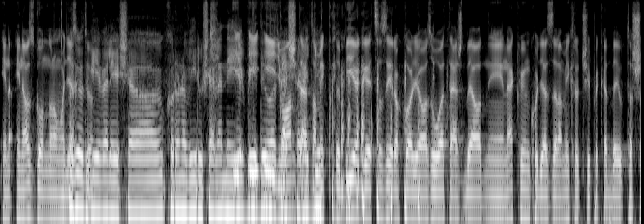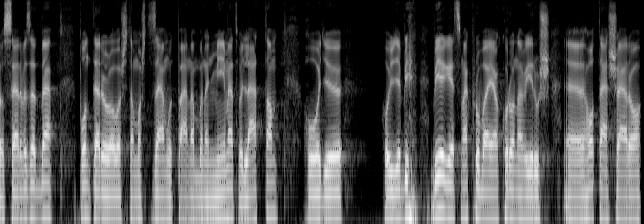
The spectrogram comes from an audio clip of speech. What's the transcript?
én, én azt gondolom, hogy Az ettől... 5G-vel és a koronavírus elleni I- Így van, tehát amikor Bill Gates azért akarja az oltást beadni nekünk, hogy ezzel a mikrocsipeket bejutassa a szervezetbe. Pont erről olvastam most az elmúlt pár napban egy mémet, vagy láttam, hogy hogy ugye Bill Gates megpróbálja a koronavírus eh, hatására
